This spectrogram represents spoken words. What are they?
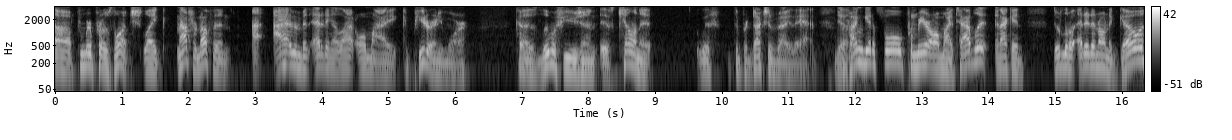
uh, Premiere Pro's lunch. Like, not for nothing. I, I haven't been editing a lot on my computer anymore because LumaFusion is killing it with the production value they had. Yeah. So if I can get a full Premiere on my tablet and I can do a little editing on the go,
